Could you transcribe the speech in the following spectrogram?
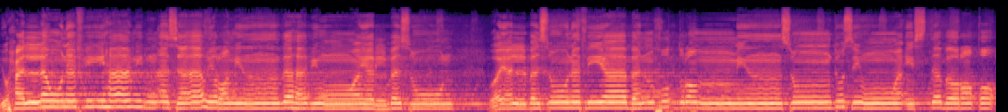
يحلون فيها من أساور من ذهب ويلبسون ويلبسون ثيابا خضرا من سندس واستبرق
